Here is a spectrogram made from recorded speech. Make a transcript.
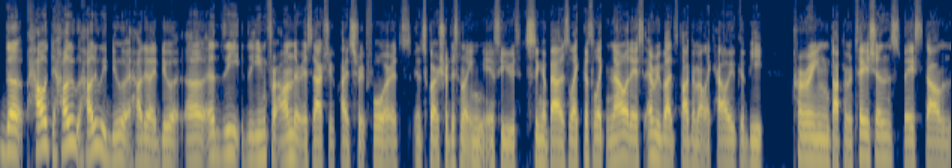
the how how do how do we do it? How do I do it? Uh, the the infra under is actually quite straightforward. It's it's quite traditional if you think about it. It's like because like nowadays everybody's talking about like how you could be querying documentations based on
